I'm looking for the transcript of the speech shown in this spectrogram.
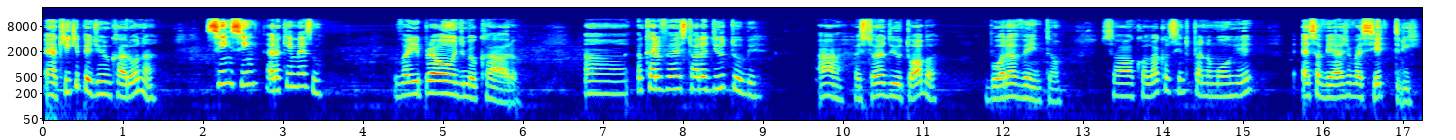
É aqui que pediram carona? Sim, sim, era aqui mesmo. Vai ir pra onde, meu caro? Ah, eu quero ver a história do YouTube. Ah, a história do YouTube? Bora ver então. Só coloca o cinto pra não morrer. Essa viagem vai ser tri.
